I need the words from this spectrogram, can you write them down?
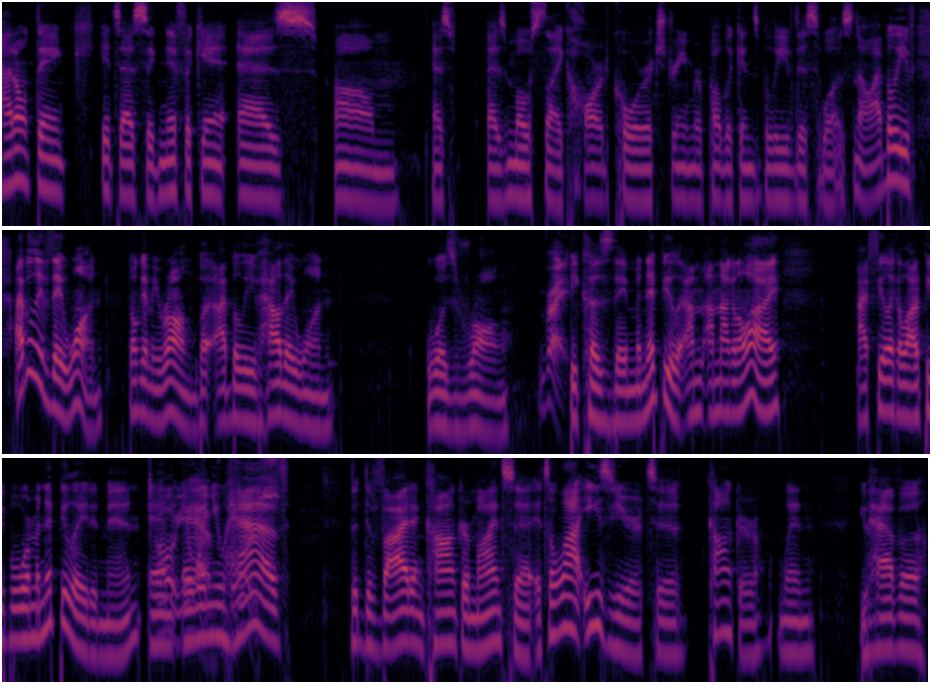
I don't think it's as significant as um as as most like hardcore extreme Republicans believe this was. No, I believe I believe they won. Don't get me wrong, but I believe how they won was wrong right. because they manipulate. I'm I'm not gonna lie. I feel like a lot of people were manipulated, man. And Oh, and when you course. have the divide and conquer mindset, it's a lot easier to conquer when you have a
